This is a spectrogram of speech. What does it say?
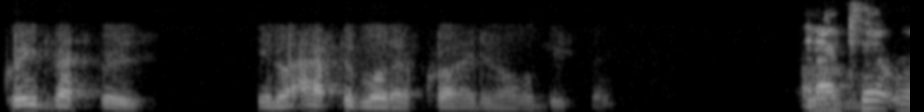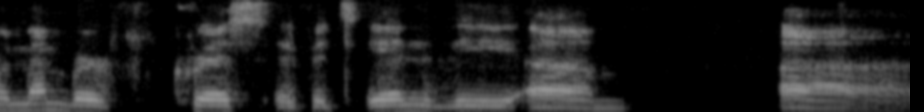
great vespers, you know, after Lord I've cried and all of these things. And I um, can't remember, Chris, if it's in the um, uh,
